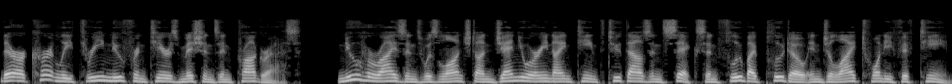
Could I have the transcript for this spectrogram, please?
There are currently three New Frontiers missions in progress. New Horizons was launched on January 19, 2006 and flew by Pluto in July 2015.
